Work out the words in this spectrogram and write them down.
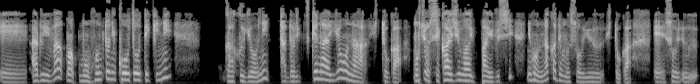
えー、あるいは、まあ、もう本当に構造的に学業にたどり着けないような人が、もちろん世界中はいっぱいいるし、日本の中でもそういう人が、えー、そういう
